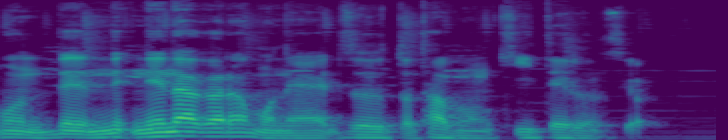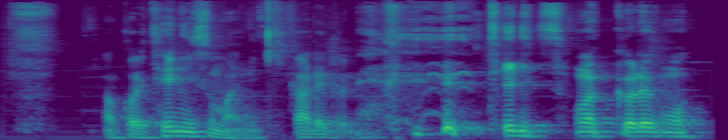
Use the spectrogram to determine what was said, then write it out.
もう、で、ね、寝ながらもね、ずっと多分聞いてるんですよ。あ、これテニスマンに聞かれるね。テニスマン、これも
